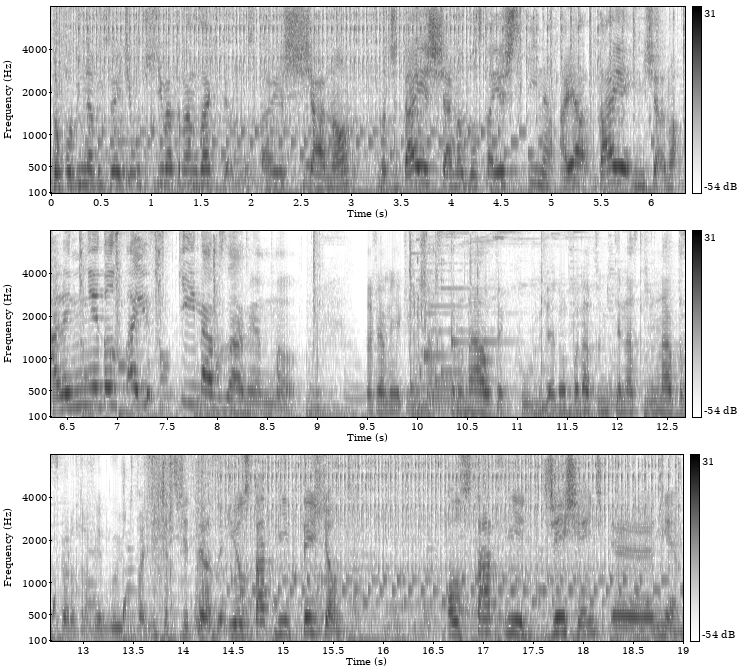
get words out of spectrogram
To powinna być, słuchajcie, uczciwa transakcja. Dostajesz siano, znaczy dajesz siano, dostajesz skina, a ja daję im siano, ale nie dostaję skina w zamian, no! Trafiamy jakiegoś astronautę, kurde, no po co mi ten astronauta, skoro trafiłem go już 20 tysięcy razy i ostatni tysiąc. Ostatnie 10, e, nie wiem,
